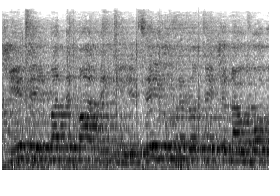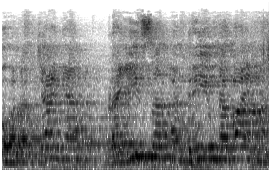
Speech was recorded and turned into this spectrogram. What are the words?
Вчитель математики ліцею природничо-наукового навчання Раїса Андріївна Вайман.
